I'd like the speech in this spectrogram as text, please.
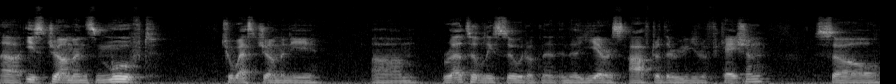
uh, East Germans moved to West Germany um, relatively soon in the years after the reunification. So,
